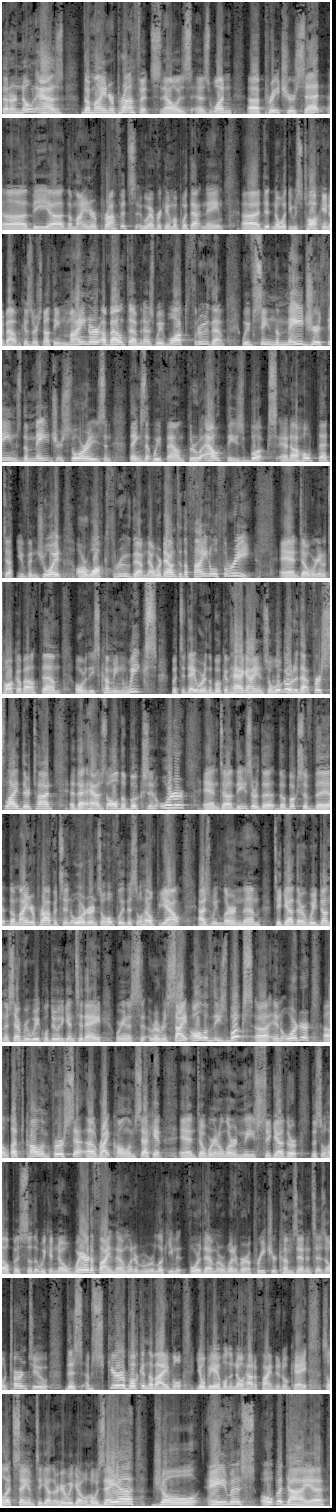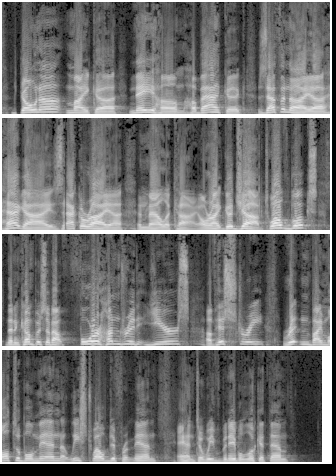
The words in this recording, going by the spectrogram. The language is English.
that are known as the minor prophets. Now, as, as one uh, preacher said, uh, the, uh, the minor prophets, whoever came up with that name, uh, didn't know what he was talking about because there's nothing minor about them. And as we've walked through them, we've seen the major themes, the major stories, and things that we found throughout these books. And I hope that uh, you've enjoyed our walk through them. Now, we're down to the final three, and uh, we're going to talk about them over these coming weeks. But today we're in the book of Haggai, and so we'll go to that first slide Todd, that has all the books in order. And uh, these are the, the books of the, the minor prophets in order. And so hopefully this will help you out as we learn them together. We've done this every week. We'll do it again today. We're going to recite all of these books uh, in order uh, left column first, uh, right column second. And uh, we're going to learn these together. This will help us so that we can know where to find them whenever we're looking for them or whenever a preacher comes in and says, Oh, turn to this obscure book in the Bible. You'll be able to know how to find it, okay? So let's say them together. Here we go go Hosea, Joel, Amos, Obadiah, Jonah, Micah, Nahum, Habakkuk, Zephaniah, Haggai, Zechariah, and Malachi. All right, good job. 12 books that encompass about 400 years of history written by multiple men, at least 12 different men, and uh, we've been able to look at them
